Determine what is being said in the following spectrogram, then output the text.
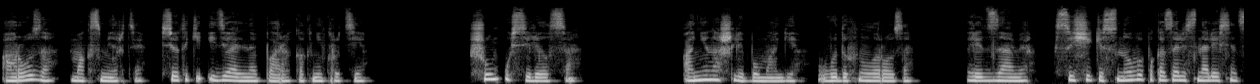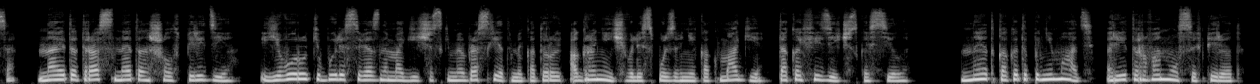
а Роза — маг смерти. Все-таки идеальная пара, как ни крути. Шум усилился. «Они нашли бумаги», — выдохнула Роза. Рид замер. Сыщики снова показались на лестнице. На этот раз Нэтан шел впереди. Его руки были связаны магическими браслетами, которые ограничивали использование как магии, так и физической силы. «Нет, как это понимать?» Рит рванулся вперед.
